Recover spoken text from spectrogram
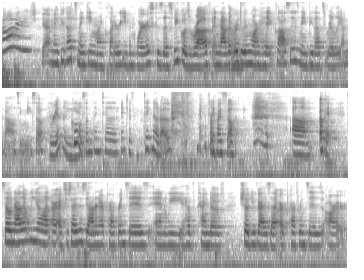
my gosh. Yeah, maybe that's making my clutter even worse because this week was rough, and now that we're doing more HIIT classes, maybe that's really unbalancing me. So really cool, something to interesting take note of for myself. Um, okay. So now that we got our exercises down and our preferences, and we have kind of showed you guys that our preferences are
